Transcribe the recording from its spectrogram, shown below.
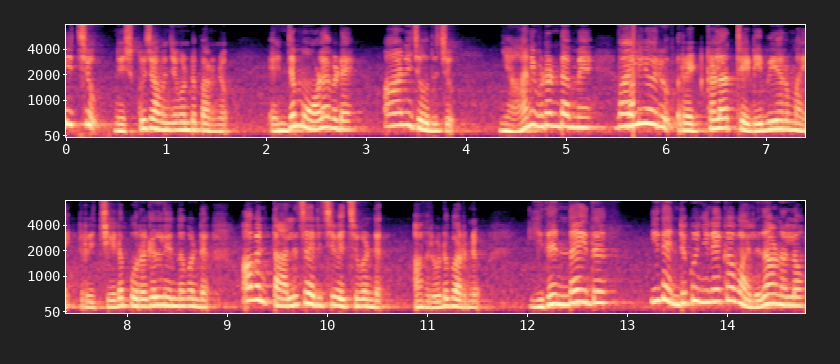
കിച്ചു നിഷ്കു ചമഞ്ഞുകൊണ്ട് പറഞ്ഞു. എന്റെ മോളെവിടെ? ആനി ചോദിച്ചു. ഞാൻ ഇവിടെ ഉണ്ടമ്മേ വലിയൊരു റെഡ് കളർ ടെഡി ബിയറുമായി റിച്ചിയുടെ പുറകിൽ നിന്നുകൊണ്ട് അവൻ തല ചരിച്ച് വെച്ചുകൊണ്ട് അവരോട് പറഞ്ഞു. ഇതെന്താ ഇത്? ഇതെന്റെ കുഞ്ഞിനേക്കാൾ വലുതാണല്ലോ.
